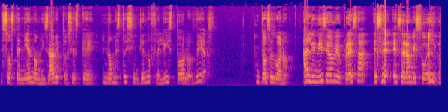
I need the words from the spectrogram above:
sosteniendo mis hábitos, si es que no me estoy sintiendo feliz todos los días. Entonces, bueno, al inicio de mi empresa, ese, ese, era mi sueldo.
